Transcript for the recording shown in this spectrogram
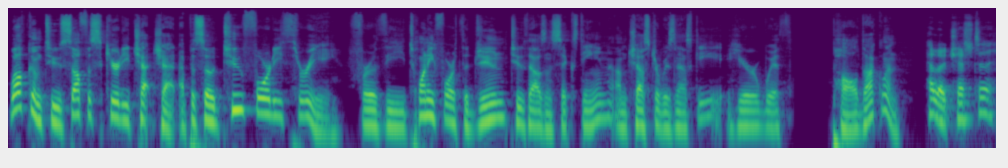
Welcome to Sophos Security Chet Chat, episode 243 for the 24th of June, 2016. I'm Chester Wisniewski here with Paul Ducklin. Hello, Chester.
